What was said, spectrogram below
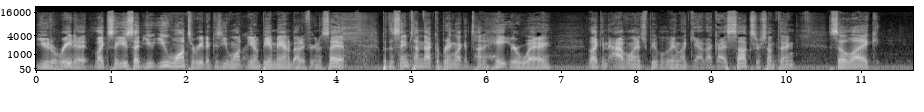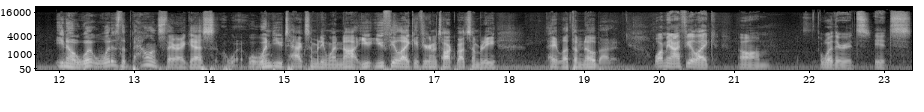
you to read it. Like so, you said you you want to read it because you want you know be a man about it if you're going to say it. But at the same time, that could bring like a ton of hate your way like an avalanche of people being like, "Yeah, that guy sucks" or something. So like, you know, what what is the balance there? I guess when do you tag somebody, when not? You you feel like if you're going to talk about somebody, hey, let them know about it. Well, I mean, I feel like um, whether it's it's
